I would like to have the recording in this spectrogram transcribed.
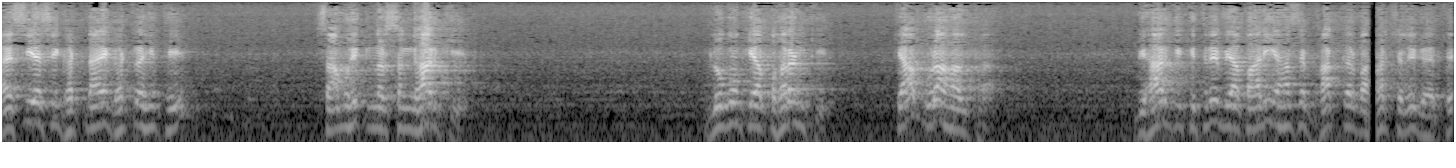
ऐसी ऐसी घटनाएँ घट रही थी, सामूहिक नरसंहार की, लोगों के अपहरण की, क्या बुरा हाल था? बिहार के कितने व्यापारी यहाँ से भागकर बाहर चले गए थे?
